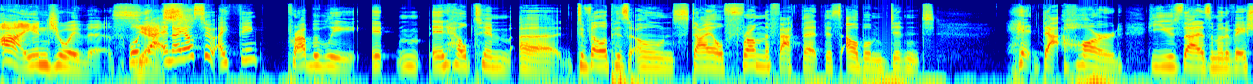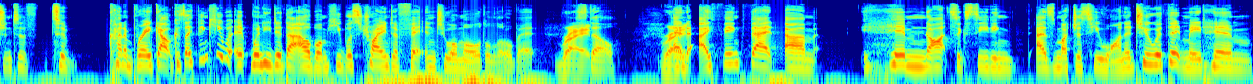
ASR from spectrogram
"I enjoy this." Well, yeah, and I also I think probably it it helped him uh, develop his own style from the fact that this album didn't hit that hard. He used that as a motivation to to kind of break out because I think he when he did that album he was trying to fit into a mold a little bit. Right. Still. Right. And I think that um, him not succeeding as much as he wanted to with it made him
